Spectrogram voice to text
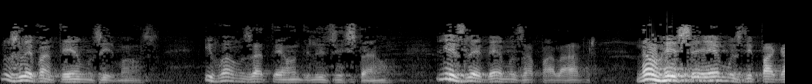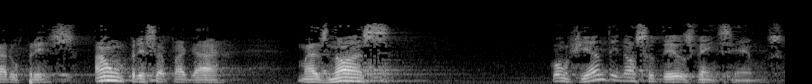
Nos levantemos, irmãos, e vamos até onde eles estão. Lhes levemos a palavra. Não receemos de pagar o preço. Há um preço a pagar, mas nós, confiando em nosso Deus, vencemos.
